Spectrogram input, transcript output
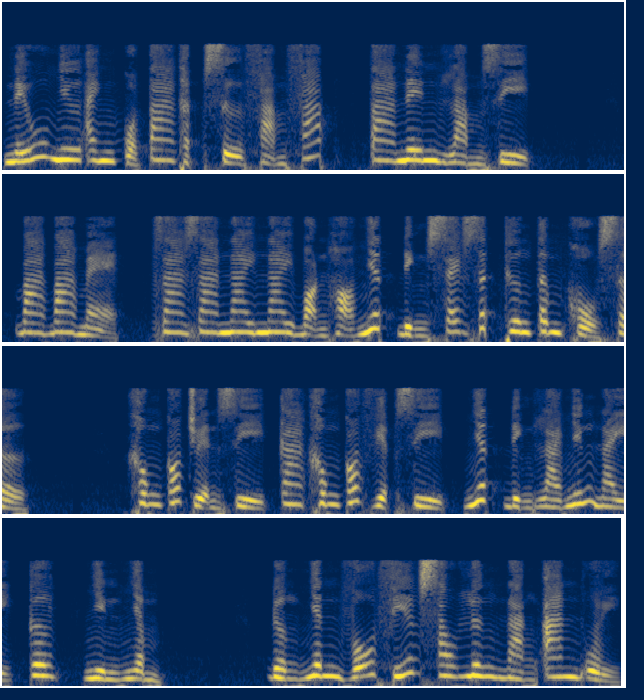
Nếu như anh của ta thật sự phạm pháp, ta nên làm gì? Ba ba mẹ, ra ra nai nai bọn họ nhất định sẽ rất thương tâm khổ sở. Không có chuyện gì, ca không có việc gì, nhất định là những này cơ, nhìn nhầm. Đường nhân vỗ phía sau lưng nàng an ủi.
